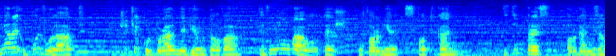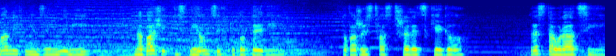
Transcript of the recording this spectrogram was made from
W miarę upływu lat życie kulturalne Bierutowa ewoluowało też ku formie spotkań i imprez organizowanych m.in. na bazie istniejących tu hoteli, Towarzystwa Strzeleckiego, restauracji,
